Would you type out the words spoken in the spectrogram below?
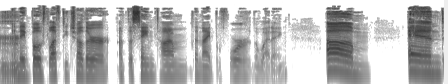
Mhm. and they both left each other at the same time the night before the wedding. Um, and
